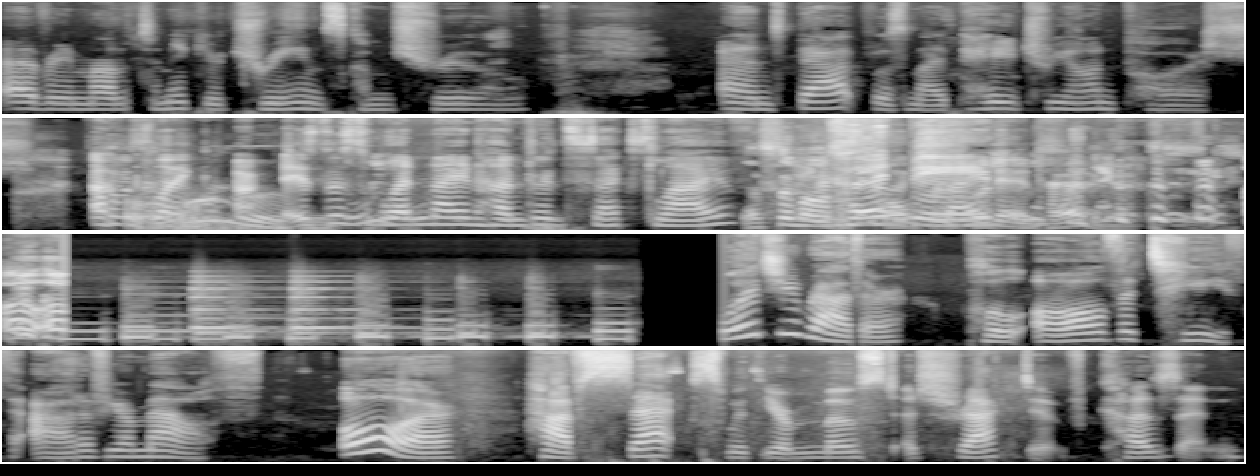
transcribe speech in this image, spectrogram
every month to make your dreams come true. And that was my Patreon push. I was like, uh, Ooh. is this 1 900 Sex Live? That's the most Could awkward be. question we've had yet. Oh, Would you rather pull all the teeth out of your mouth or have sex with your most attractive cousin?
